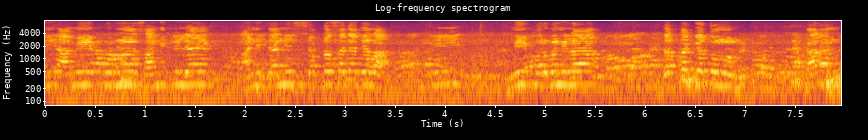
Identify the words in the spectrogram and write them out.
ती आम्ही पूर्ण सांगितलेली आहे. आणि त्यांनी शब्दसध्या दिला की मी परभणीला दत्तक घेतो म्हणून. कारण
